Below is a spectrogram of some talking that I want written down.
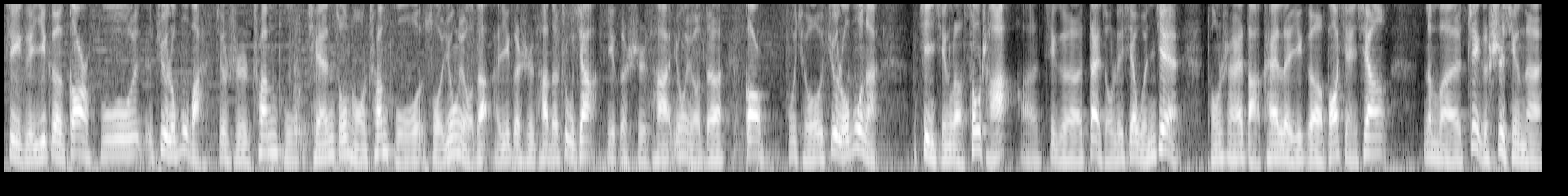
这个一个高尔夫俱乐部吧，就是川普前总统川普所拥有的，一个是他的住家，一个是他拥有的高尔夫球俱乐部呢。进行了搜查啊，这个带走了一些文件，同时还打开了一个保险箱。那么这个事情呢，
